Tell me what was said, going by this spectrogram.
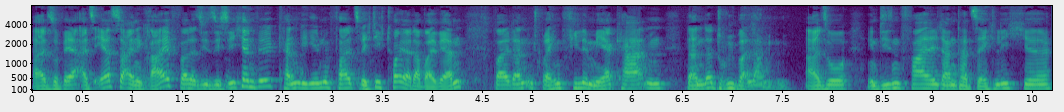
Also wer als erster eine greift, weil er sie sich sichern will, kann gegebenenfalls richtig teuer dabei werden, weil dann entsprechend viele mehr Karten dann da drüber landen. Also in diesem Fall dann tatsächlich äh,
